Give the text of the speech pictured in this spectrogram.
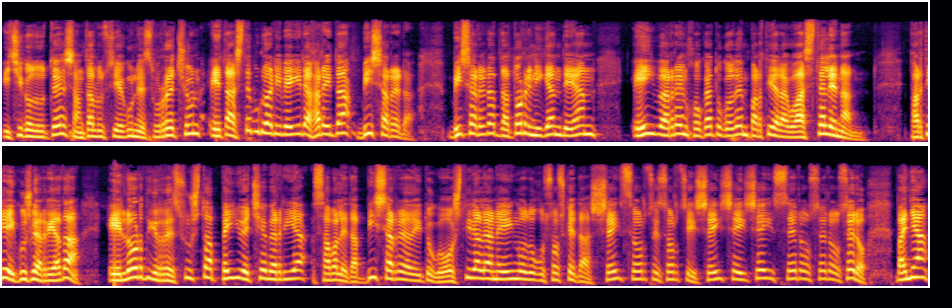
itxiko dute Santa Lucia egunez urretxun, eta asteburuari begira jarrita, bizarrera. Bizarrera datorren igandean, eibarren jokatuko den partidarago, astelenan. Partida ikusgarria da. Elordi rezusta peio etxe berria zabaleta. Bizarrea ditugu. Ostiralean egingo dugu zozketa. 6 zortzi zortzi 666 Baina,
